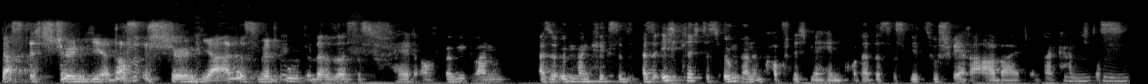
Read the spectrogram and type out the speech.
das ist schön hier, das ist schön hier, alles wird gut oder so. Das fällt auch irgendwann also irgendwann kriegst du, also ich kriege das irgendwann im Kopf nicht mehr hin oder das ist mir zu schwere Arbeit und dann kann mhm. ich das mhm.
